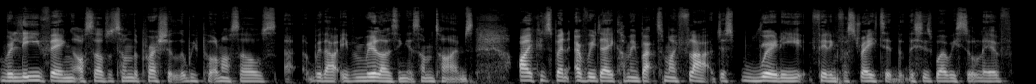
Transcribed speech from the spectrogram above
relieving ourselves of some of the pressure that we put on ourselves uh, without even realizing it sometimes. I could spend every day coming back to my flat just really feeling frustrated that this is where we still live.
